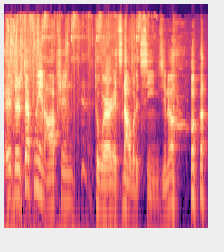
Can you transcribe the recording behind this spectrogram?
it, there's definitely an option to where it's not what it seems, you know?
